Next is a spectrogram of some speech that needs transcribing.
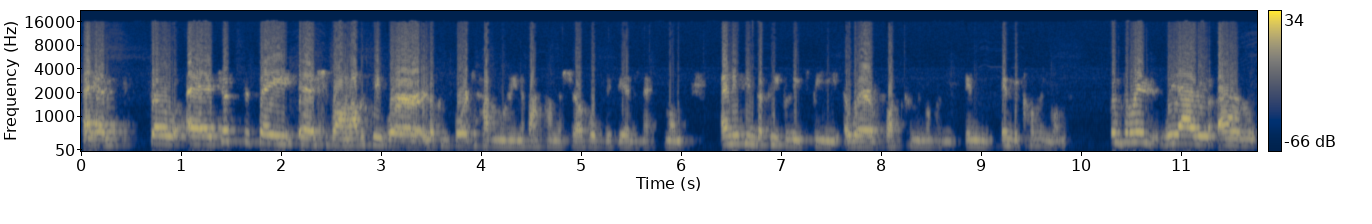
Um, so uh, just to say, uh, Siobhan, obviously we're looking forward to having Marina back on the show, hopefully at the end of next month. Anything that people need to be aware of what's coming up in, in, in the coming months? Is, we are um,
